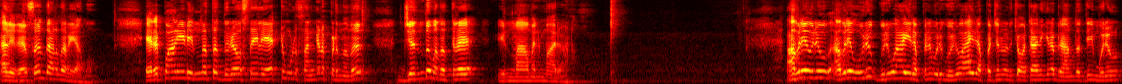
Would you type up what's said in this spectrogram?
അല്ല രസം എന്താണെന്ന് അറിയാമോ എരപ്പാളിയുടെ ഇന്നത്തെ ദുരവസ്ഥയിൽ ഏറ്റവും കൂടുതൽ സങ്കടപ്പെടുന്നത് ജന്തുമതത്തിലെ ഇണ്ണാമന്മാരാണ്. അവരെ ഒരു അവരെ ഒരു ഗുരുവായൂരപ്പനും ഒരു ഗുരുവായൂരപ്പച്ചനും ഒരു ചോറ്റാനിക്കര ഭ്രാന്തത്തെയും ഒരു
